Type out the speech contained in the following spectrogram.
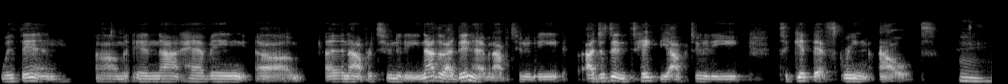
within um, and not having um, an opportunity. Not that I didn't have an opportunity, I just didn't take the opportunity to get that scream out. Mm-hmm.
